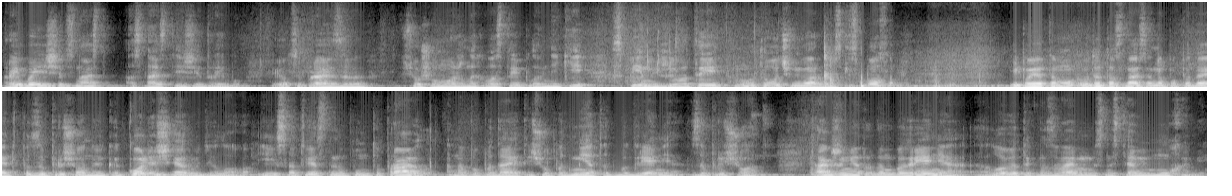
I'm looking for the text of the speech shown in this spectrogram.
рыба ищет снасть, а снасть ищет рыбу. Ее цепляют за все, что можно, хвосты, плавники, спины, животы. Ну, это очень варварский способ. И поэтому вот эта снасть, она попадает под запрещенную как колющее орудие лова. И, соответственно, пункту правил, она попадает еще под метод багрения запрещенный. Также методом багрения ловят так называемыми снастями мухами.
